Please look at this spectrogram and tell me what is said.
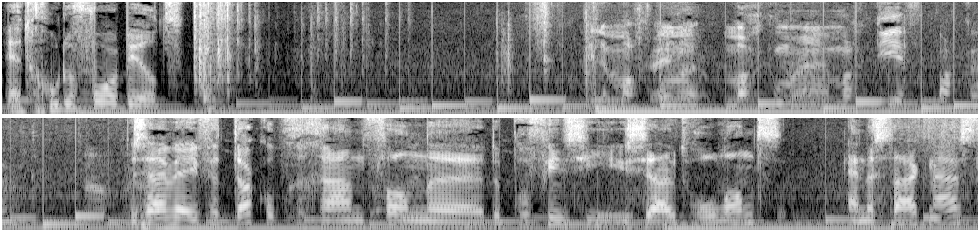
het goede voorbeeld. Mag ik, mag, ik, mag ik die even pakken? We zijn we even het dak opgegaan van uh, de provincie Zuid-Holland. En daar sta ik naast.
